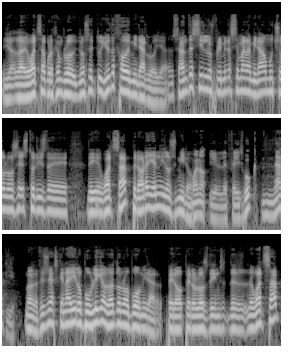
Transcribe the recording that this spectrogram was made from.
la de WhatsApp, por ejemplo, no sé tú, yo he dejado de mirarlo ya. O sea, antes sí, las primeras semanas miraba mucho los stories de, de WhatsApp, pero ahora ya ni los miro. Bueno, y el de Facebook, nadie. Bueno, de Facebook es que nadie lo publica, por lo tanto no lo puedo mirar. Pero, pero los de, ins- de- de WhatsApp,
